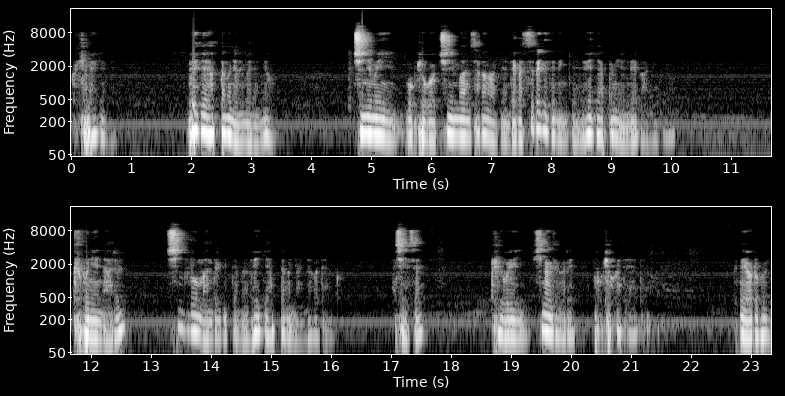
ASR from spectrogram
그게 회개입니다. 회개에 합당한 열매는요. 주님의 목표고 주님만 사랑하기에 내가 쓰레기 되는 게 회개에 합당한 열매가 아니고요. 그분이 나를 신부로 만들기 때문에 회개에 합당한 열매가 되는 거. 아시겠어요? 그 우리 신앙생활의 목표가 돼야 돼요. 근데 여러분,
